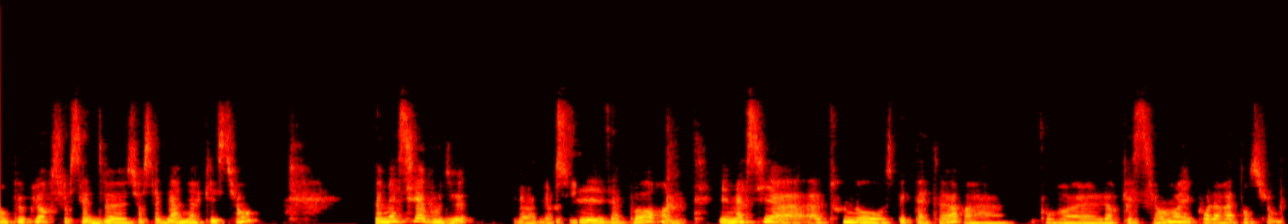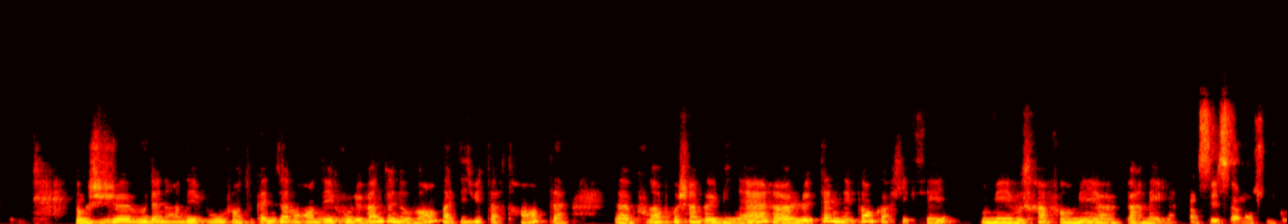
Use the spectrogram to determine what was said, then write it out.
on peut clore sur cette, euh, sur cette dernière question. Ben, merci à vous deux. Ben, merci. Pour ces apports. Et merci à, tous nos spectateurs euh, pour leurs questions et pour leur attention. Donc, je vous donne rendez-vous, en tout cas, nous avons rendez-vous le 22 novembre à 18h30 pour un prochain webinaire. Le thème n'est pas encore fixé, mais vous serez informé par mail. Incessamment sous peu.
